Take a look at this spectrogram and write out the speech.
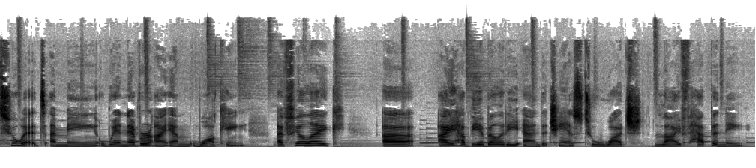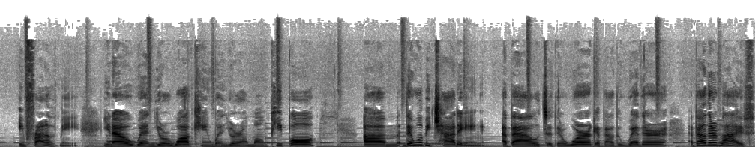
to it. I mean whenever i am walking i feel like uh, i have the ability and the chance to watch life happening in front of me. You know when you're walking when you're among people um, they will be chatting about their work, about the weather, about their life,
